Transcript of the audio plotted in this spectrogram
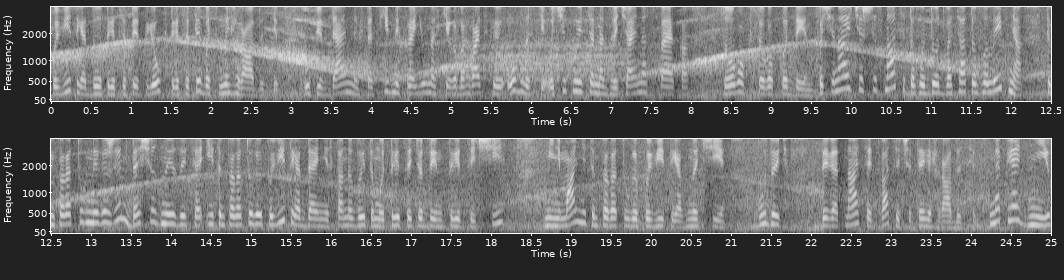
повітря до 33-38 градусів. У південних та східних районах Кіровоградської області очікується надзвичайна спека 40-41. Починаючи з 16 до 20 липня температурний режим дещо знизиться і температури повітря денні становитимуть 31-36, мінімальні температури повітря вночі будуть 19-24 градусів. На 5 днів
